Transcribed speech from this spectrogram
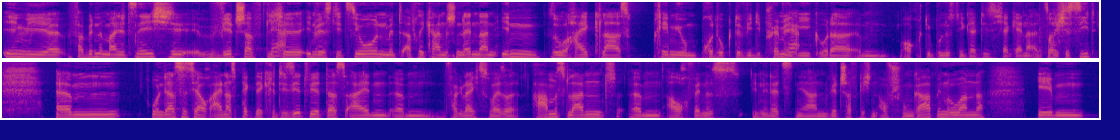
irgendwie verbindet man jetzt nicht wirtschaftliche Investitionen mit afrikanischen Ländern in so High-Class Premium-Produkte wie die Premier Ja. League oder ähm, auch die Bundesliga, die sich ja gerne als solches sieht. Ähm, und das ist ja auch ein Aspekt, der kritisiert wird, dass ein ähm, vergleichsweise armes Land, ähm, auch wenn es in den letzten Jahren wirtschaftlichen Aufschwung gab in Ruanda, eben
